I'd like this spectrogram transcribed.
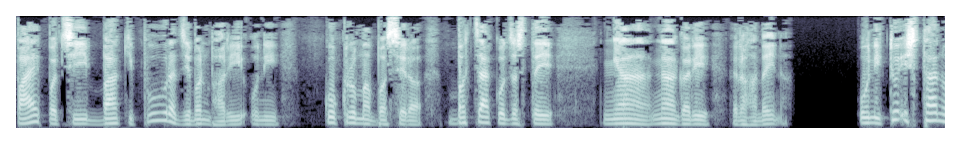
पाएपछि बाँकी पूरा जीवनभरि उनी कोक्रोमा बसेर बच्चाको जस्तै गा गरी रहँदैन। उनी त्यो स्थानमा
